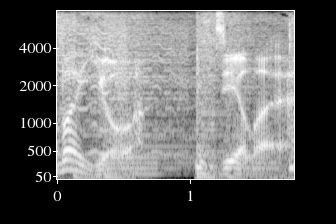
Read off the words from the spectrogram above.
Свое дело.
